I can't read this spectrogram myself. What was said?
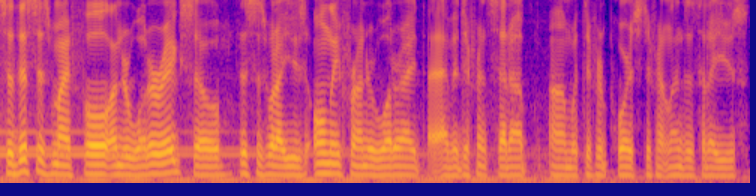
so this is my full underwater rig. So this is what I use only for underwater. I, I have a different setup um, with different ports, different lenses that I use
